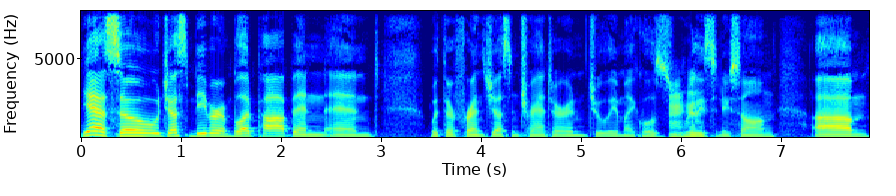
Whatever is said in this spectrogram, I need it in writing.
yeah, so Justin Bieber and Blood Pop and and with their friends Justin Tranter and Julia Michaels Mm-hmm. released a new song. Um,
